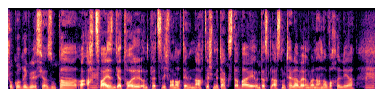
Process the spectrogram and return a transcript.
Schokoriegel ist ja super, ach, mhm. zwei sind ja toll und plötzlich war noch der Nachtisch mittags dabei und das Glas Nutella war irgendwann nach einer Woche leer. Mhm.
